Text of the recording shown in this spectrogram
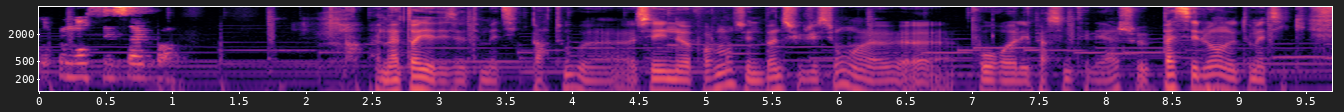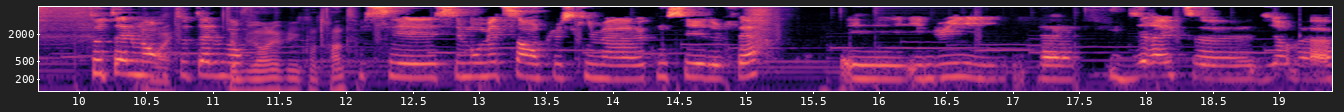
recommencer ça, quoi. Euh, maintenant, il y a des automatiques partout. Euh, c'est une, franchement, c'est une bonne suggestion euh, pour les personnes TDAH. Passez-le en automatique. Totalement, totalement. Ça vous enlève une contrainte. C'est, c'est mon médecin en plus qui m'a conseillé de le faire. Et, lui, il a direct dire bah,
